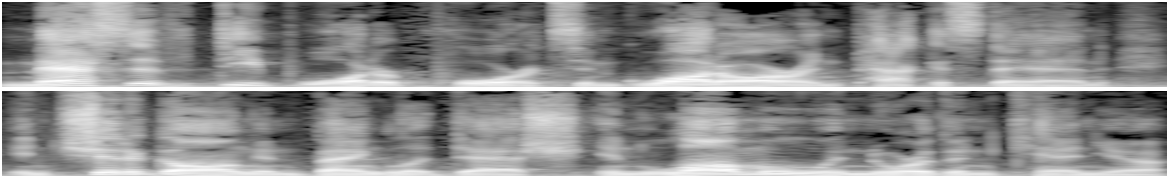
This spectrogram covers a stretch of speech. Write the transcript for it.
massive deep water ports in Gwadar in Pakistan, in Chittagong in Bangladesh, in Lamu in northern Kenya,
